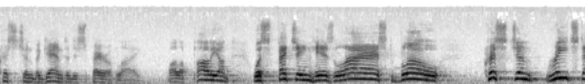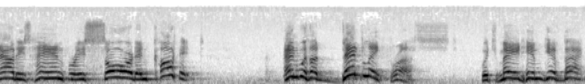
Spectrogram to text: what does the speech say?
Christian began to despair of life. While Apollyon was fetching his last blow, Christian reached out his hand for his sword and caught it. And with a deadly thrust, which made him give back,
